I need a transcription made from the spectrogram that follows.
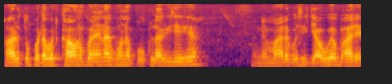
સારું તું ફટાફટ ખાવાનું બનાવી નાખ મને ભૂખ લાગી જઈ છે. અને મારે પછી જવું છે બારે.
